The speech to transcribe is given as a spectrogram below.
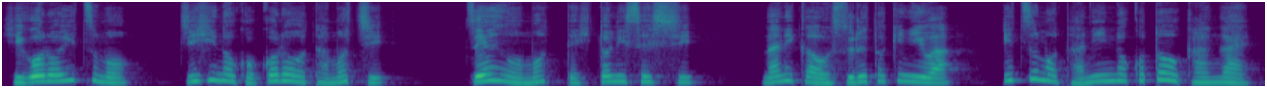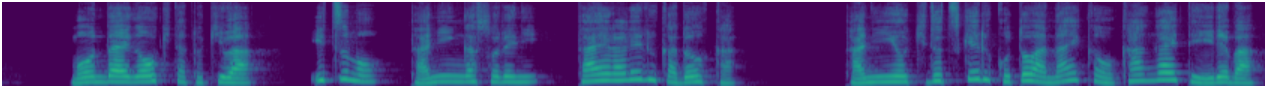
日頃いつも慈悲の心を保ち、善をもって人に接し、何かをするときにはいつも他人のことを考え、問題が起きたときはいつも他人がそれに耐えられるかどうか他人を傷つけることはないかを考えていれば、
